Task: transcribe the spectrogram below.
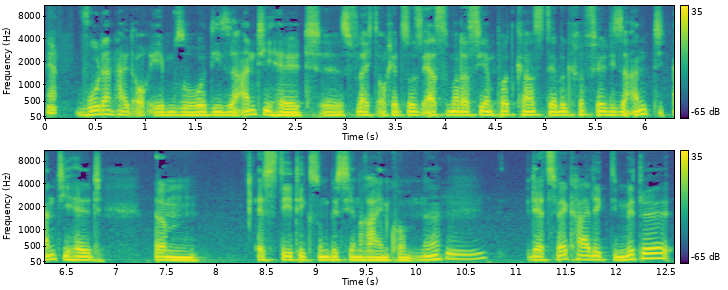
Ja. Wo dann halt auch eben so diese Anti-Held, äh, ist vielleicht auch jetzt so das erste Mal, dass hier im Podcast der Begriff fällt, diese Anti-Held ähm, Ästhetik so ein bisschen reinkommt. Ne? Mhm. Der Zweck heiligt die Mittel,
